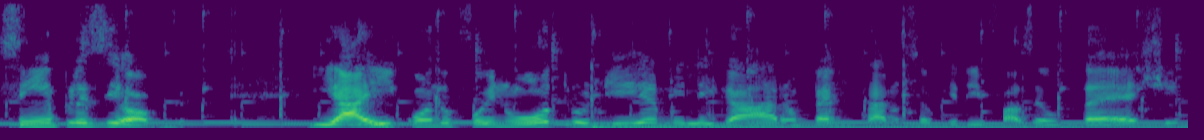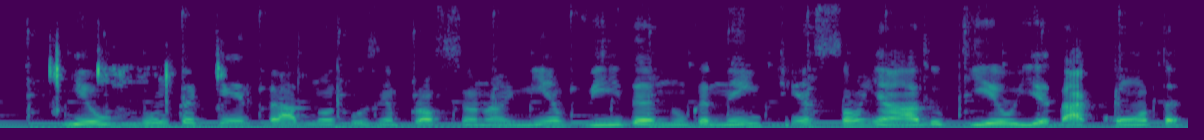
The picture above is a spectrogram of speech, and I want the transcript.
Simples e óbvio. E aí, quando foi no outro dia, me ligaram, perguntaram se eu queria fazer um teste. E eu nunca tinha entrado numa cozinha profissional em minha vida, nunca nem tinha sonhado que eu ia dar conta.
